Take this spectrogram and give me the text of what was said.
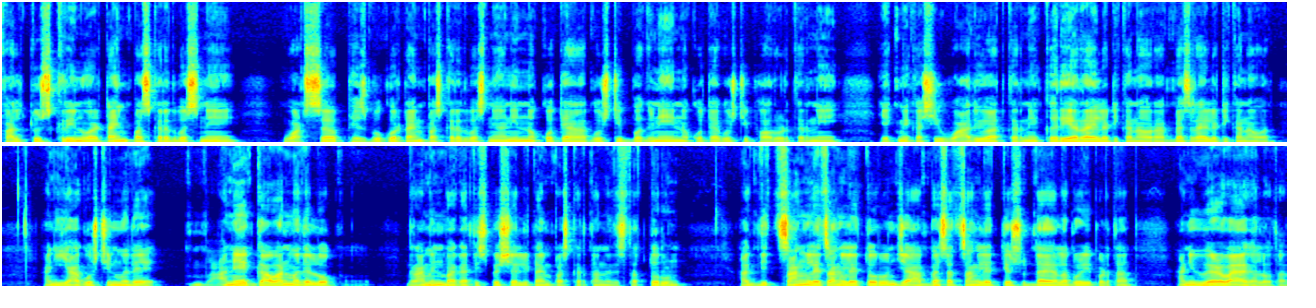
फालतू स्क्रीनवर टाईमपास करत बसणे व्हॉट्सअप फेसबुकवर टाईमपास करत बसणे आणि नको त्या गोष्टी बघणे नको त्या गोष्टी फॉरवर्ड करणे एकमेकाशी वादविवाद करणे करिअर राहिलं ठिकाणावर अभ्यास राहिलं ठिकाणावर. आणि या गोष्टींमध्ये अनेक गावांमध्ये लोक ग्रामीण भागात स्पेशली टाईमपास करताना दिसतात तरुण. अगदी चांगले चांगले तरुण जे अभ्यासात चांगले आहेत ते सुद्धा याला बळी पडतात. आणि वेळ वाया घालवतात.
